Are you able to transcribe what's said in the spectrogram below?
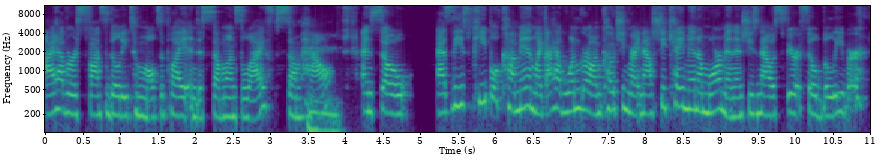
I have a responsibility to multiply it into someone's life somehow. Mm. And so as these people come in, like I have one girl I'm coaching right now, she came in a Mormon and she's now a spirit filled believer.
